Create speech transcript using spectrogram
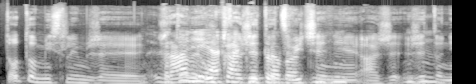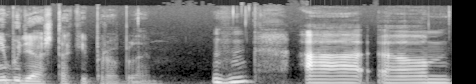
toto myslím, že, že práve ukáže to cvičenie mm-hmm. a že, mm-hmm. že to nebude až taký problém. Uh-huh. A um,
